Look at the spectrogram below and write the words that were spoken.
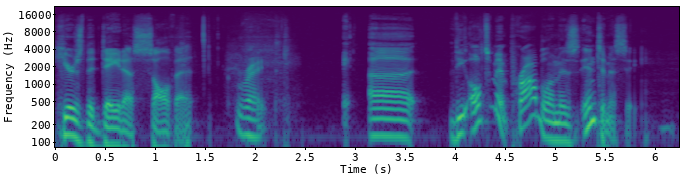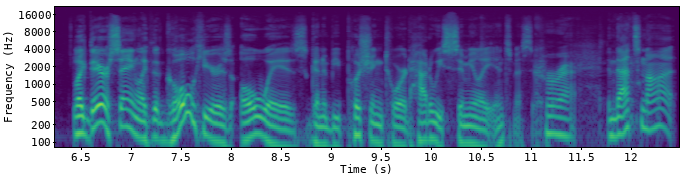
here's the data, solve it. right Uh, the ultimate problem is intimacy. Like they are saying, like the goal here is always going to be pushing toward how do we simulate intimacy. correct And that's not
